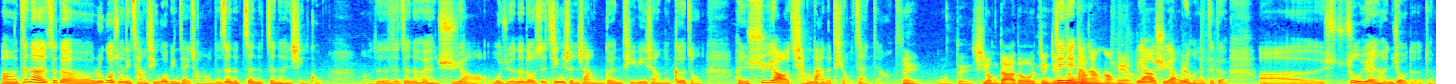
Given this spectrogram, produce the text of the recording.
呃，真的这个，如果说你长期卧病在床哦，那真的真的真的很辛苦。真的是真的会很需要，我觉得那都是精神上跟体力上的各种很需要强大的挑战，这样子。对，哦，对，希望大家都健健健健康康哈，啦不要需要任何的这个呃住院很久的这种，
